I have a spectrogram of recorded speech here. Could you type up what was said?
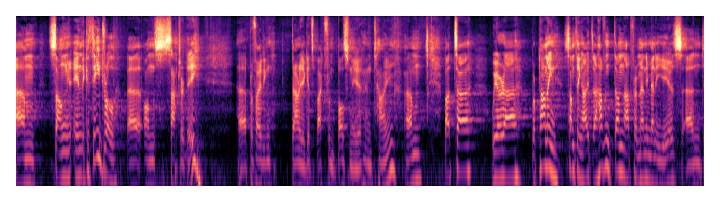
um, sung in the cathedral uh, on Saturday, uh, providing Daria gets back from Bosnia in time. Um, but uh, we're, uh, we're planning something out. I haven't done that for many, many years, and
